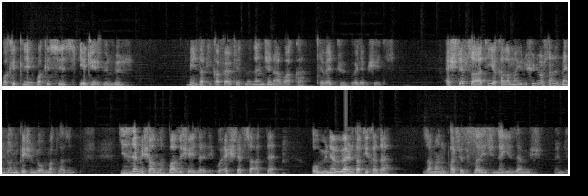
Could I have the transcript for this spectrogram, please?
Vakitli, vakitsiz, gece, gündüz bir dakika fevt etmeden Cenab-ı Hakk'a teveccüh öyle bir şeydir. Eşref saati yakalamayı düşünüyorsanız bence onun peşinde olmak lazım. Gizlemiş Allah bazı şeyleri. O eşref saatte o münevver dakikada zamanın parçacıkları içinde gizlenmiş bence.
